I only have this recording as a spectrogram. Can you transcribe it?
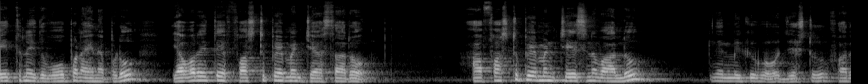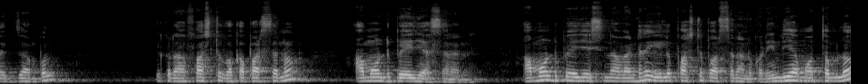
ఎయిత్న ఇది ఓపెన్ అయినప్పుడు ఎవరైతే ఫస్ట్ పేమెంట్ చేస్తారో ఆ ఫస్ట్ పేమెంట్ చేసిన వాళ్ళు నేను మీకు జస్ట్ ఫర్ ఎగ్జాంపుల్ ఇక్కడ ఫస్ట్ ఒక పర్సన్ అమౌంట్ పే చేస్తారండి. అమౌంట్ పే చేసిన వెంటనే వీళ్ళు ఫస్ట్ పర్సన్ అనుకోండి. ఇండియా మొత్తంలో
